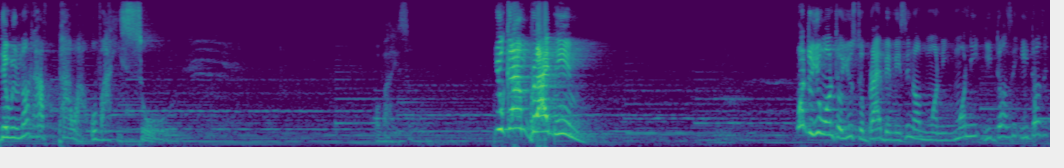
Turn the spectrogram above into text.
They will not have power over his soul. Over his soul. You can't bribe him. What do you want to use to bribe him? Is it not money? Money, he doesn't, he doesn't,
